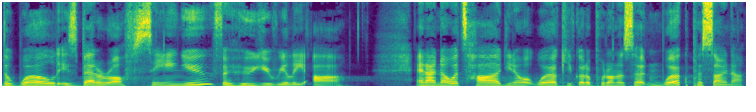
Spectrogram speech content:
The world is better off seeing you for who you really are. And I know it's hard, you know, at work, you've got to put on a certain work persona.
